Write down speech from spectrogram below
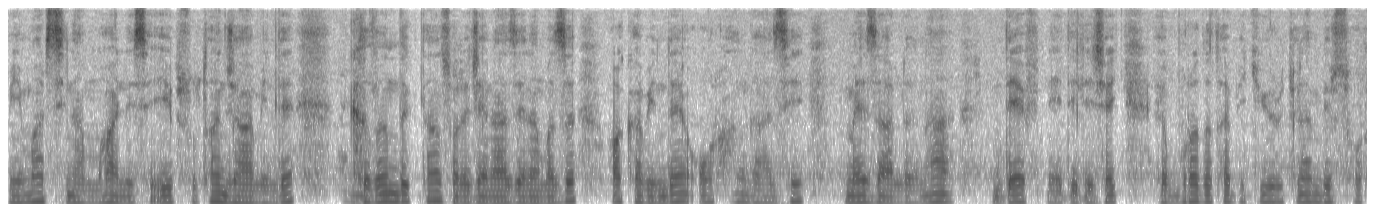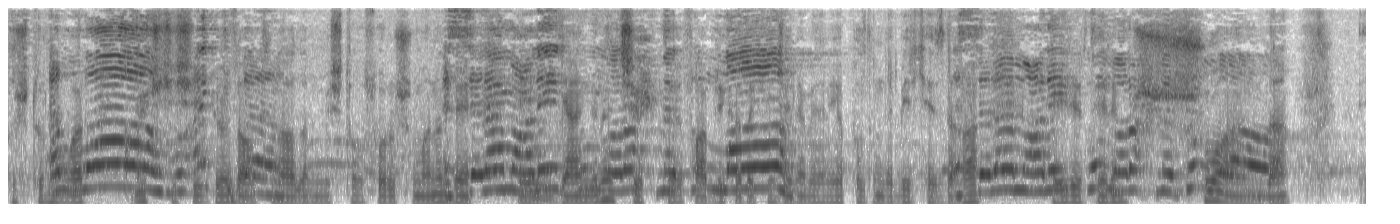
Mimar Sinan Mahallesi Eyüp Sultan Camii'nde kılındıktan sonra cenaze namazı akabinde Orhan Gazi mezarlığına defnedilecek. E, burada tabii ki yürütülen bir soruşturma var. Üç kişi gözaltına alınmıştı o soruşturmanın ve Esselamu e, aleyküm yangının ve çıktığı fabrikadaki incelemelerin yapıldığında bir kez daha belirtelim. ve. Şu anda e,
